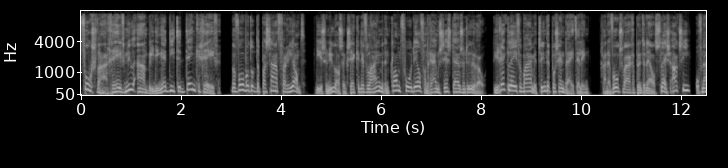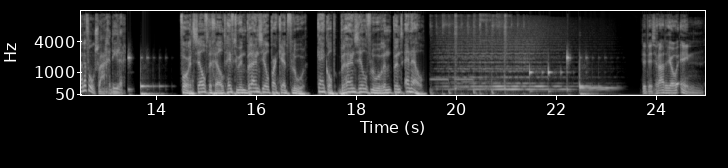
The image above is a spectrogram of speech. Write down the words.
Volkswagen heeft nu aanbiedingen die te denken geven. Bijvoorbeeld op de Passat variant. Die is er nu als executive line met een klantvoordeel van ruim 6000 euro. Direct leverbaar met 20% bijtelling. Ga naar volkswagen.nl slash actie of naar de Volkswagen dealer. Voor hetzelfde geld heeft u een Bruinzeel parketvloer. Kijk op bruinzeelvloeren.nl. Dit is Radio 1.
